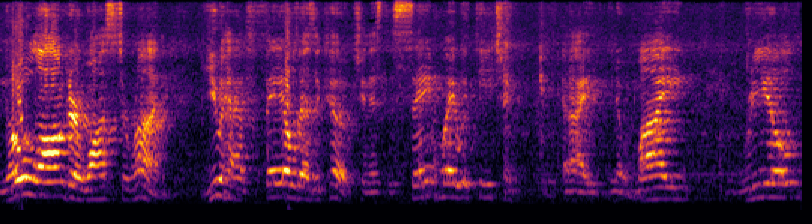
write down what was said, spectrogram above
no longer wants to run, you have failed as a coach. And it's the same way with teaching. And I, you know, my real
